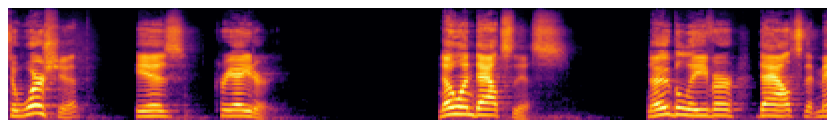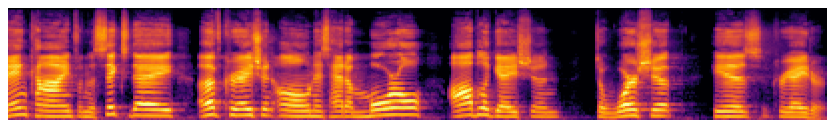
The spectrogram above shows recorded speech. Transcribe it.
to worship his creator. No one doubts this. No believer doubts that mankind, from the sixth day of creation on, has had a moral obligation to worship his creator.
